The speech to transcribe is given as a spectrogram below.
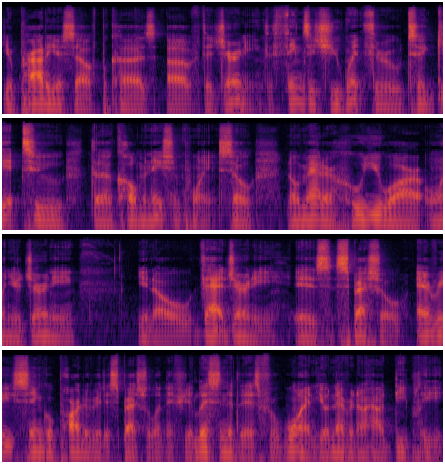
you're proud of yourself because of the journey, the things that you went through to get to the culmination point. So, no matter who you are on your journey, you know, that journey is special. Every single part of it is special. And if you're listening to this, for one, you'll never know how deeply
